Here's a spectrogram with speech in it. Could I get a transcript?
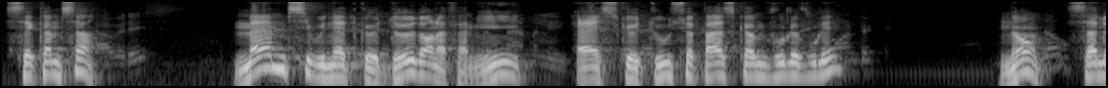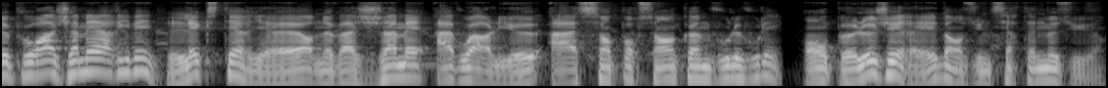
C'est comme ça. Même si vous n'êtes que deux dans la famille, est-ce que tout se passe comme vous le voulez? Non, ça ne pourra jamais arriver. L'extérieur ne va jamais avoir lieu à 100% comme vous le voulez. On peut le gérer dans une certaine mesure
